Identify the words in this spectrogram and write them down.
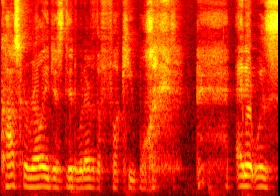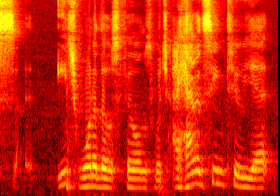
Coscarelli just did whatever the fuck he wanted, and it was each one of those films, which I haven't seen two yet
